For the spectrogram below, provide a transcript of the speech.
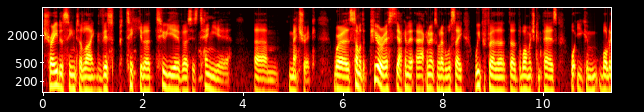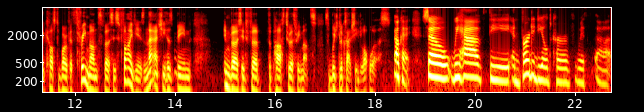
traders seem to like this particular two year versus ten year um, metric, whereas some of the purists, the acad- academics, or whatever, will say we prefer the, the the one which compares what you can what it costs to borrow for three months versus five years, and that actually has been inverted for the past two or three months, so which looks actually a lot worse. Okay, so we have the inverted yield curve with uh,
